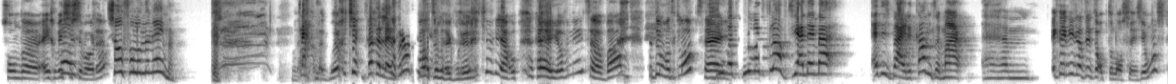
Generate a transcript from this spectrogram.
Zonder egoïstisch Oh. te worden. zo vol ondernemen. Nou, wat een leuk bruggetje. Wat een leuk bro. Wat een leuk bruggetje van jou. Hé, hey, of niet zo? Bam. We doen wat klopt. Hey. Doe, wat, doe wat klopt. Ja, nee, maar het is beide kanten. Maar, ehm, Ik denk niet dat dit op te lossen is, jongens.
